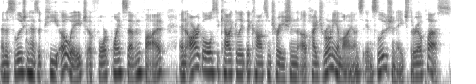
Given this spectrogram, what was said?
and the solution has a pOH of 4.75 and our goal is to calculate the concentration of hydronium ions in solution, H3O+.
